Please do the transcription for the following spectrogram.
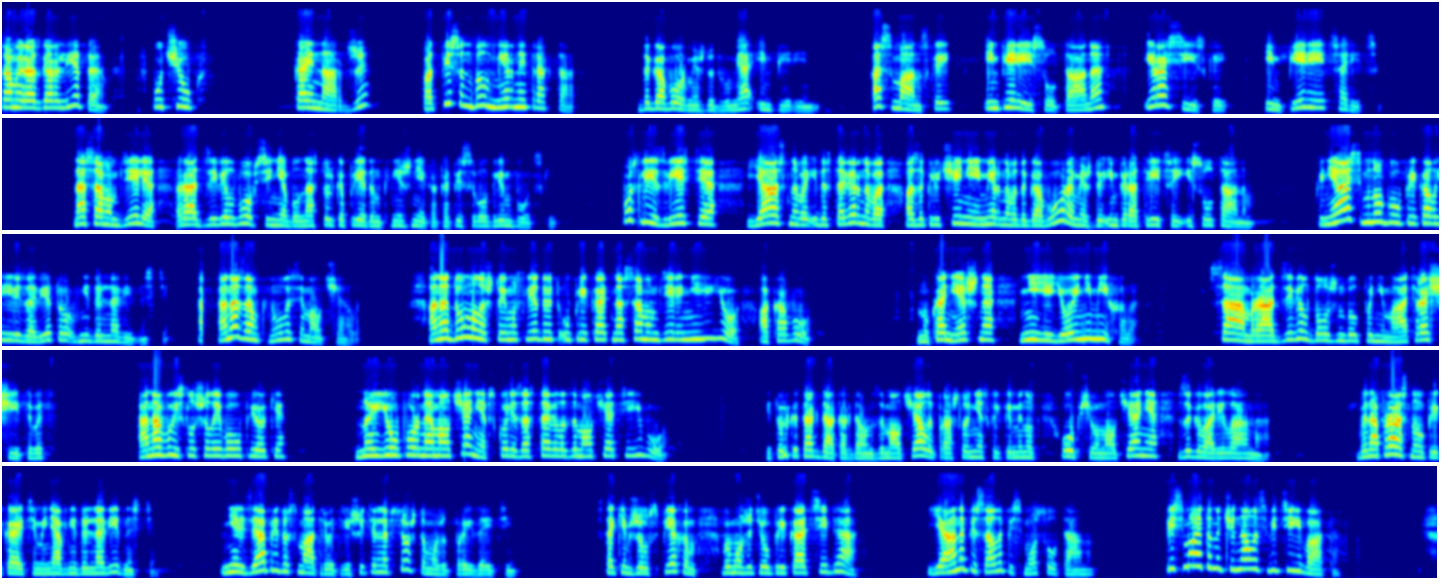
самый разгар лета в Кучук Кайнарджи подписан был мирный трактат, договор между двумя империями: Османской империей султана и Российской империей царицы. На самом деле Радзивилл вовсе не был настолько предан княжне, как описывал Глимботский. После известия ясного и достоверного о заключении мирного договора между императрицей и султаном, князь много упрекал Елизавету в недальновидности. Она замкнулась и молчала. Она думала, что ему следует упрекать на самом деле не ее, а кого? Ну, конечно, не ее и не Михала. Сам Радзивилл должен был понимать, рассчитывать. Она выслушала его упреки, но ее упорное молчание вскоре заставило замолчать и его. И только тогда, когда он замолчал и прошло несколько минут общего молчания, заговорила она. Вы напрасно упрекаете меня в недальновидности. Нельзя предусматривать решительно все, что может произойти. С таким же успехом вы можете упрекать себя. Я написала письмо султану. Письмо это начиналось витиевато.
